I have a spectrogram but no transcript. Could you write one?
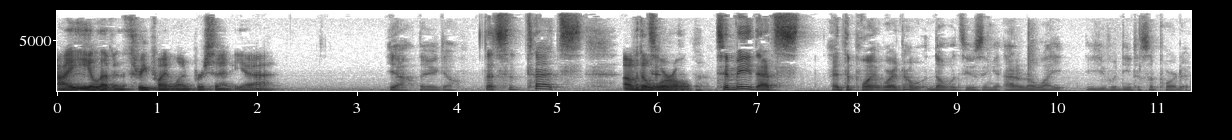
IE 11, 3.1%. Yeah, Yeah, there you go. That's that's of the To- world. to me that's at the point where no no one's using it. I don't know why you would need to support it.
